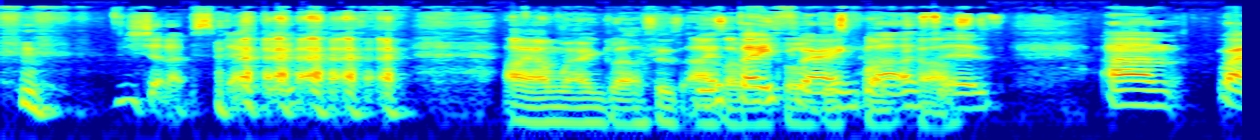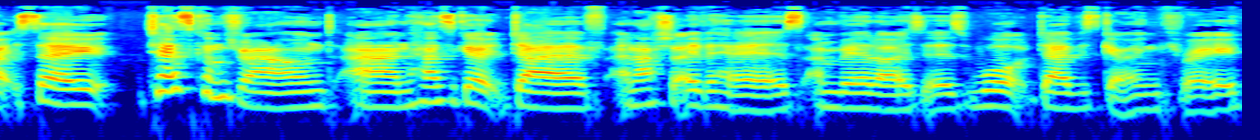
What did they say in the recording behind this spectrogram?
Shut up, Specky. I am wearing glasses as We're I both wearing glasses. Um, right, so Ches comes round and has a go at Dev, and Asha overhears and realises what Dev is going through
